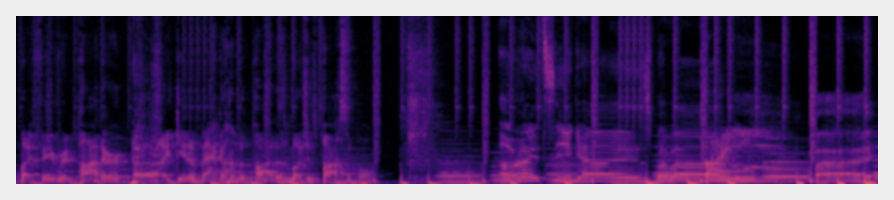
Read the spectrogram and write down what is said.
my favorite Potter. Uh, get him back on the pod as much as possible. All right, see you guys. Bye-bye. Bye. Bye.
